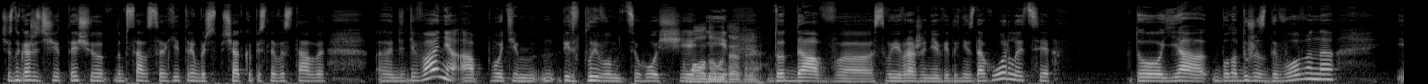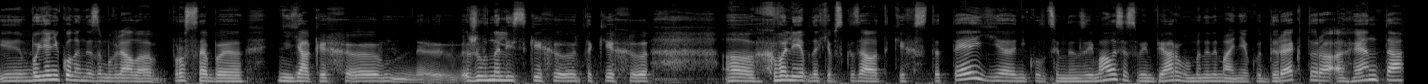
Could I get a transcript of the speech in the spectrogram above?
чесно кажучи, те, що написав Сергій Тримбач спочатку після вистави е, «Дядя Ваня», а потім під впливом цього ще і театрі. додав е, свої враження від гнізда горлиці, то я була дуже здивована. Бо я ніколи не замовляла про себе ніяких е, е, журналістських е, таких хвалебних, я б сказала, таких статей. Я ніколи цим не займалася своїм піаром. У мене немає ніякого директора, агента,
